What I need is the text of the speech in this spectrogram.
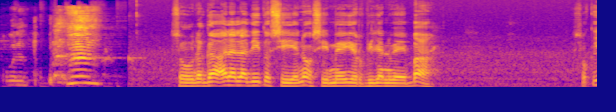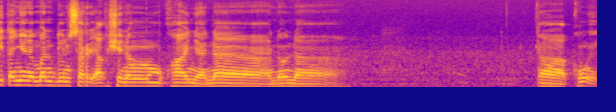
upo lang. Ha? So nag-aalala dito si ano si Mayor Villanueva. So kita nyo naman dun sa reaction ng mukha niya na ano na ah, kung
